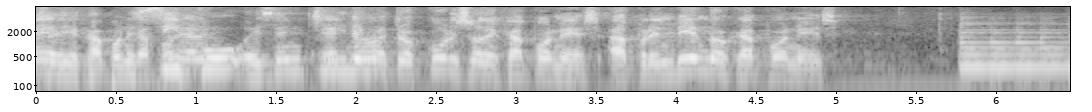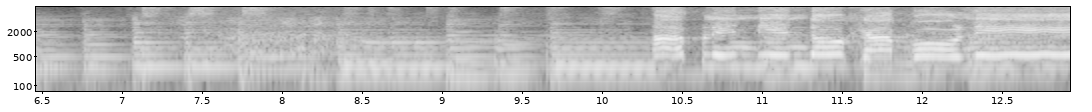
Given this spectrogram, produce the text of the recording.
Sensei es japonés. Japonés- Sifu es en Este es chino. nuestro curso de japonés, aprendiendo japonés. Aprendiendo japonés.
